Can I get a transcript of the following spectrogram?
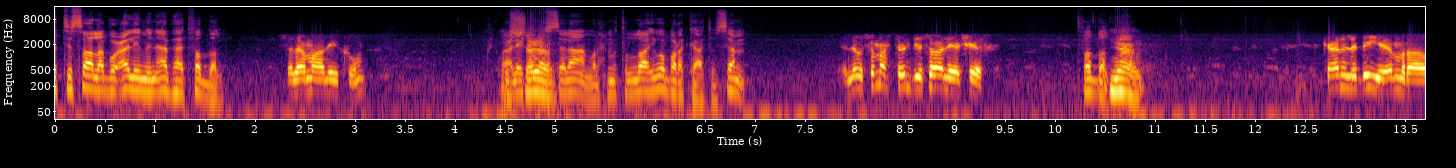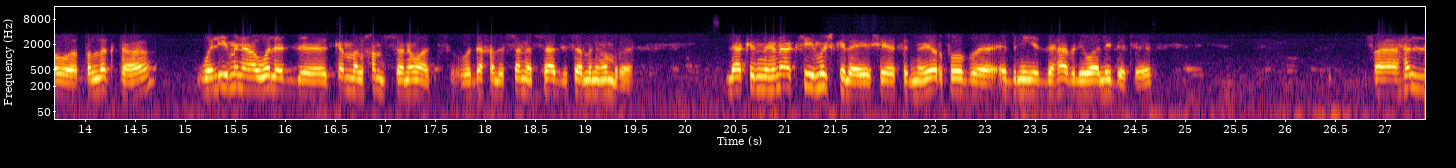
اتصال أبو علي من أبها تفضل. السلام عليكم. وعليكم السلام. السلام ورحمة الله وبركاته. سم. لو سمحت عندي سؤال يا شيخ. تفضل. نعم. كان لدي امرأة وطلقتها ولي منها ولد آه، كمل خمس سنوات ودخل السنة السادسة من عمره. لكن هناك في مشكلة يا شيخ إنه يرفض ابني الذهاب لوالدته. فهل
